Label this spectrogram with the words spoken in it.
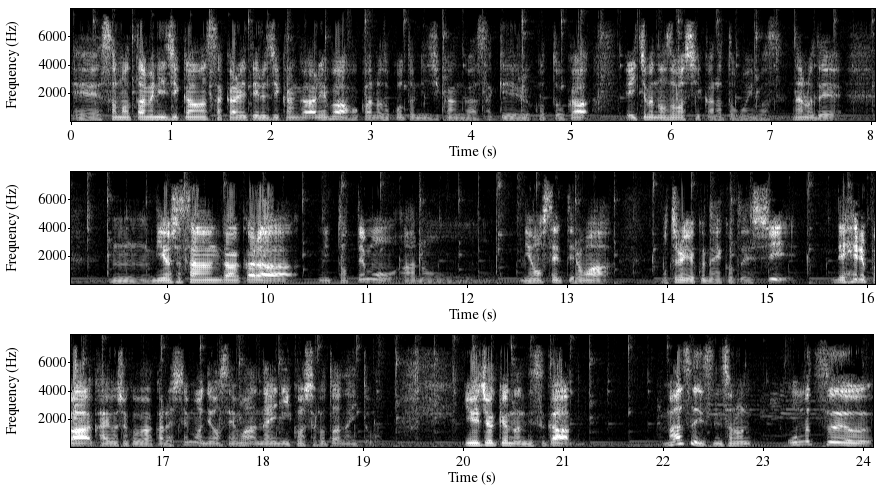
えーそのために時間を割かれている時間があれば、他のことに時間が割けることが、一番望ましいかなと思います。なので、うん、利用者さん側からにとっても、あの尿栓っていうのは、もちろん良くないことですし、で、ヘルパー、介護職側からしても、尿栓はないに移行したことはないという状況なんですが、まずですね、その、おむつ、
